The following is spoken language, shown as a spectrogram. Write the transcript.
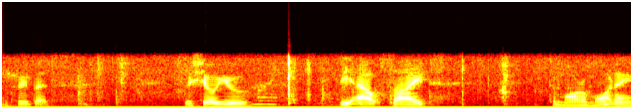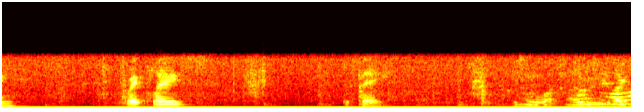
And three beds. We show you the outside tomorrow morning. Great place to stay. You know what? I really like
